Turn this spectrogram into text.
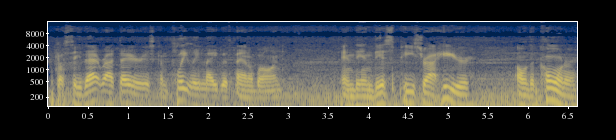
because see that right there is completely made with panel bond. And then this piece right here on the corner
